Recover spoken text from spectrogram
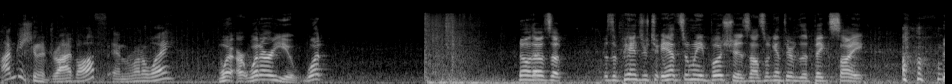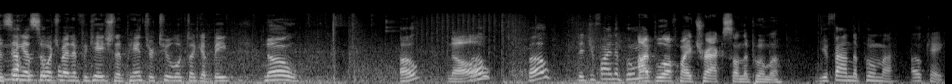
I'm just gonna drive off and run away. What are, what are you? What? No, that was a that was a Panther 2. It had so many bushes. I was looking through the big sight. This thing has so much magnification, and Panther 2 looked like a baby. No! Oh, no. oh, Bo, did you find the Puma? I blew off my tracks on the Puma. You found the Puma. Okay.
